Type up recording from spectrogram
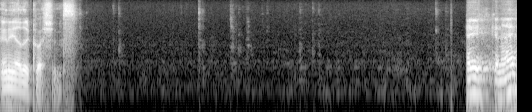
Any other questions? Hey, can I?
